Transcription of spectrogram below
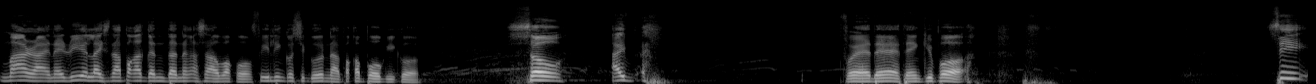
Mara and I realized napakaganda ng asawa ko, feeling ko siguro napaka-pogi ko. So, I Pwede, thank you po. See,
